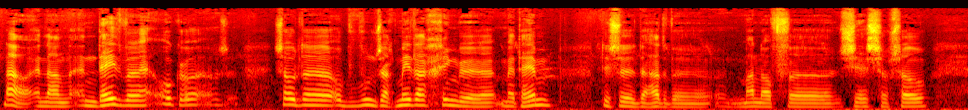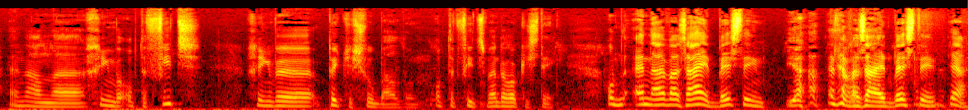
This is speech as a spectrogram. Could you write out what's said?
Nou, en dan en deden we ook zo de, op woensdagmiddag gingen we met hem. Dus eh, daar hadden we een man of eh, zes of zo. En dan eh, gingen we op de fiets gingen we putjesvoetbal doen. Op de fiets met de hockeystick. Om, en daar was hij het beste in. Ja. En daar was hij het beste in, ja.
